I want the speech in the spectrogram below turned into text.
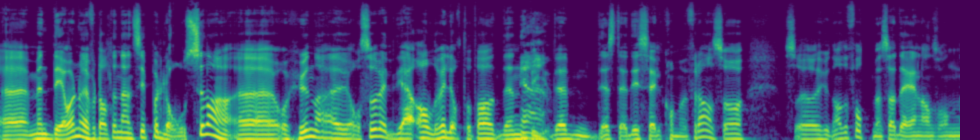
Eh, Men det var noe jeg fortalte Nancy Pelosi, da. eh, Og hun er også veldig, de er alle veldig opptatt av den Ja. det, det stedet de selv kommer fra. Så, Så hun hadde fått med seg det. en eller annen sånn,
